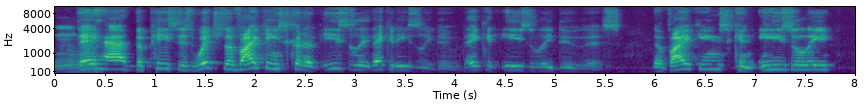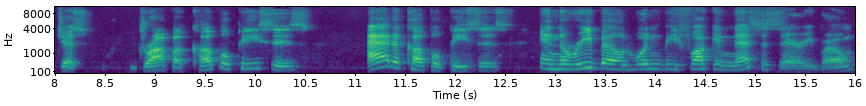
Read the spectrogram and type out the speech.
Mm-hmm. They have the pieces, which the Vikings could have easily, they could easily do. They could easily do this. The Vikings can easily just drop a couple pieces, add a couple pieces, and the rebuild wouldn't be fucking necessary, bro.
